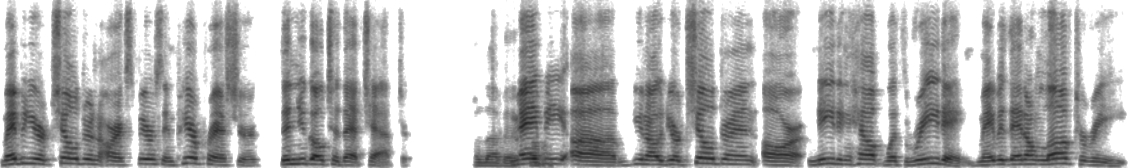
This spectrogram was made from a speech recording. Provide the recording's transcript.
maybe your children are experiencing peer pressure, then you go to that chapter. I love it. Maybe uh, you know your children are needing help with reading. Maybe they don't love to read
